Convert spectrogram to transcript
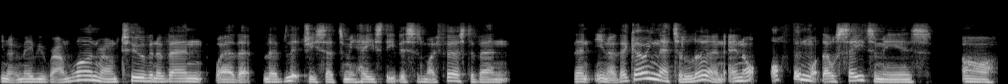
you know, maybe round one, round two of an event where they've literally said to me, hey, Steve, this is my first event, then, you know, they're going there to learn. And often what they'll say to me is, oh,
